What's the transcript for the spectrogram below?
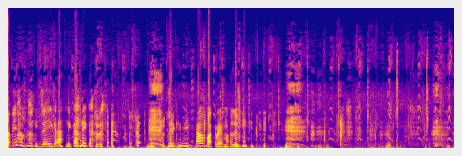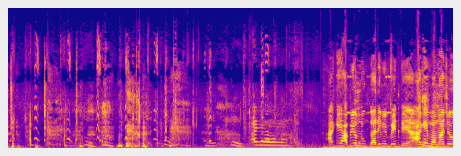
अभी हम लोग जाएगा निकालने कर रहे हैं। लेकिन ये क्या पक रहा है मालूम नहीं। आगे अभी हम लोग गाड़ी में बैठ गया आगे मामा जो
